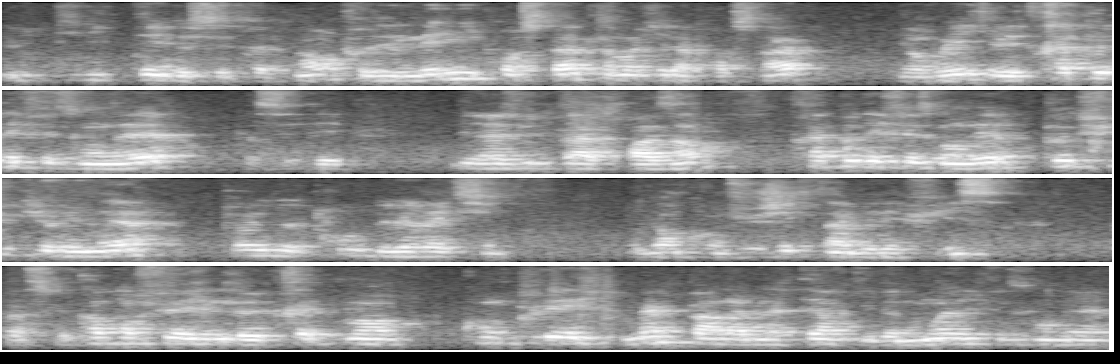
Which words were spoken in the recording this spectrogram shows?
l'utilité de ces traitements. On faisait l'hémiprostate, la moitié de la prostate, et on voyait qu'il y avait très peu d'effets secondaires. C'était des résultats à 3 ans, très peu d'effets secondaires, peu de fuite urinaire, peu de troubles de l'érection. Donc on jugeait que c'était un bénéfice Parce que quand on fait le traitement complet, même par l'ablaterne qui donne moins d'effets secondaires,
